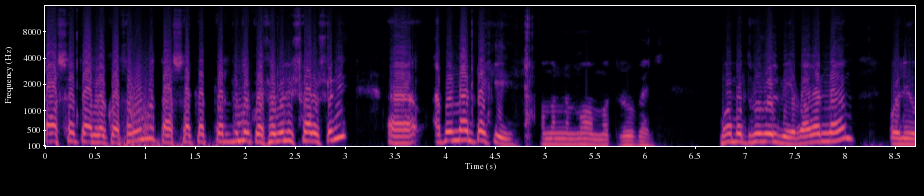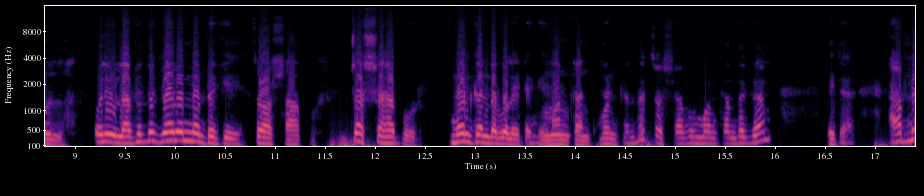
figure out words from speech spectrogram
তার সাথে আমরা কথা বলব তার সাক্ষাৎকার দিলে কথা বলি সরাসরি। আপনার নামটা কি? আমার নাম মোহাম্মদ রুবেল। মোহাম্মদ রুবেল মিয়া। বাবার নাম? অলিউল্লাহ। অলিউল্লাহ আপনাদের গ্রামের নামটা কি? চর শাহপুর। চর শাহাপুর। মনকান্দা বলে এটাকে। মনকান্ত মনকান্দা চর শাহাপুর মনকান্দা গ্রাম। এটা আপনি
